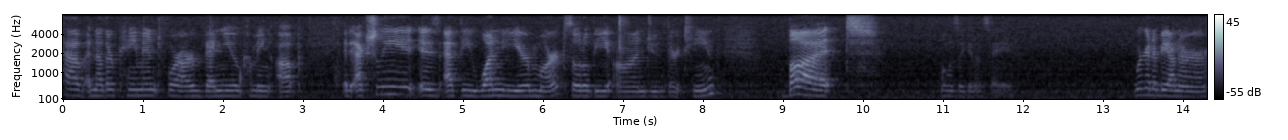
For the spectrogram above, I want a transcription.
have another payment for our venue coming up. It actually is at the one year mark, so it'll be on June 13th. But, what was I gonna say? We're gonna be on our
